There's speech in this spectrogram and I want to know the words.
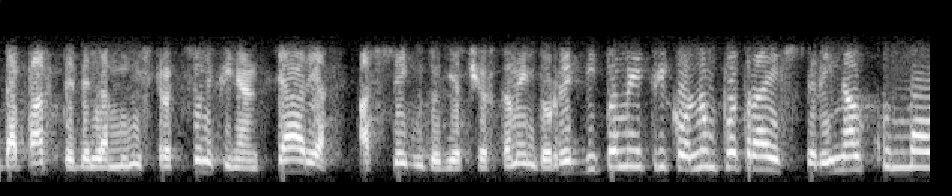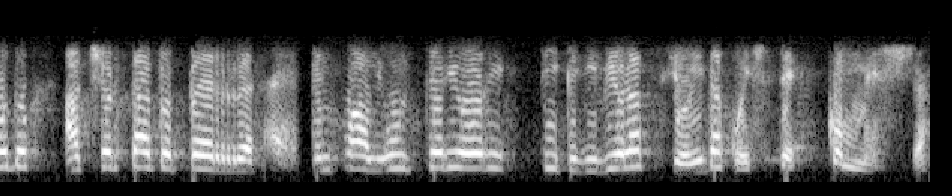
da parte dell'amministrazione finanziaria a seguito di accertamento redditometrico non potrà essere in alcun modo accertato per eventuali ulteriori tipi di violazioni da queste commesse.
